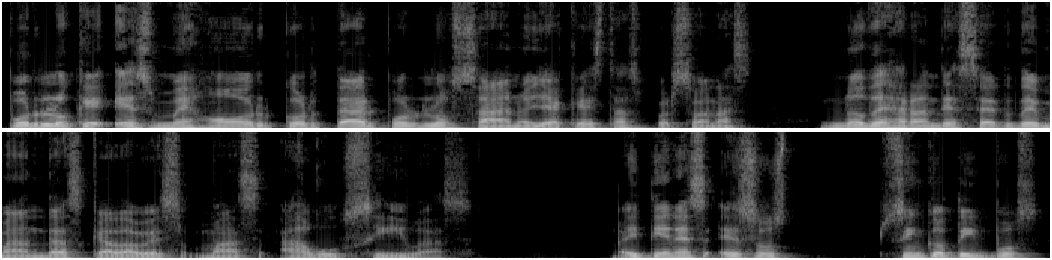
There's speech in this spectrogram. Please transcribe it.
por lo que es mejor cortar por lo sano ya que estas personas no dejarán de hacer demandas cada vez más abusivas. Ahí tienes esos cinco tipos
